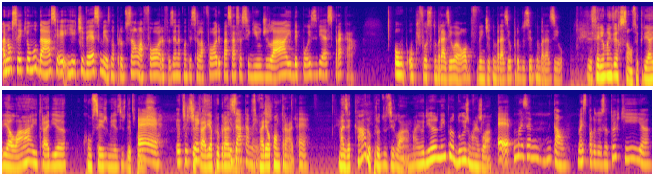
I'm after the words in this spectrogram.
A não ser que eu mudasse e tivesse mesmo a produção lá fora, fazendo acontecer lá fora e passasse a seguir o de lá e depois viesse para cá. Ou o que fosse no Brasil, é óbvio, vendido no Brasil, produzido no Brasil. Seria uma inversão. Você criaria lá e traria com seis meses depois. É, eu te, você traria para o Brasil. Exatamente. Você faria ao contrário. É. Mas é caro produzir lá. A maioria nem produz mais lá. É, mas é. Então, mas produz na Turquia,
